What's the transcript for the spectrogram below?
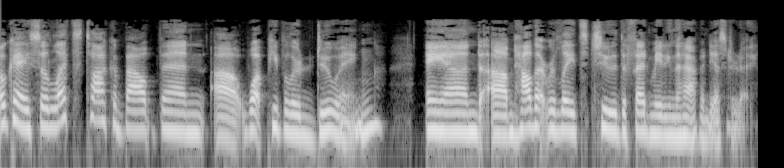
Okay, so let's talk about then uh, what people are doing and um, how that relates to the Fed meeting that happened yesterday.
